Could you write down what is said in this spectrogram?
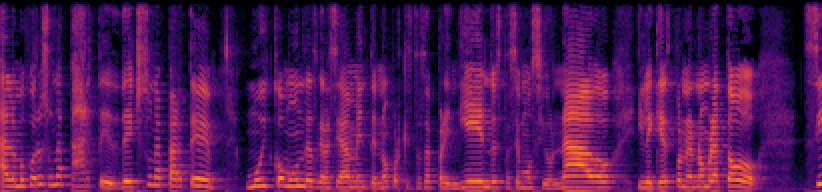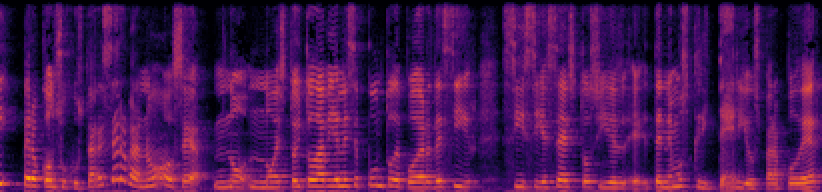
a lo mejor es una parte, de hecho es una parte muy común desgraciadamente, ¿no? Porque estás aprendiendo, estás emocionado y le quieres poner nombre a todo. Sí, pero con su justa reserva, ¿no? O sea, no, no estoy todavía en ese punto de poder decir si es esto, si eh, tenemos criterios para poder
